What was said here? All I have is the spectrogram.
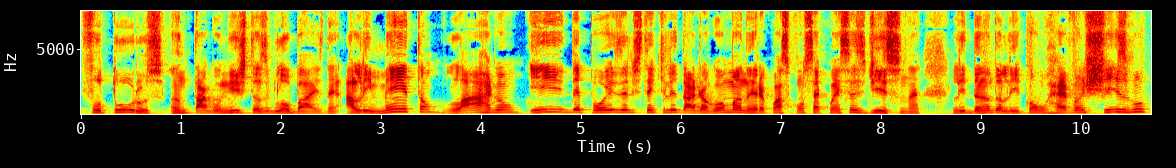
futuros antagonistas globais, né? Alimentam, largam e depois eles têm que lidar de alguma maneira com as consequências disso, né? Lidando ali com o revanchismo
